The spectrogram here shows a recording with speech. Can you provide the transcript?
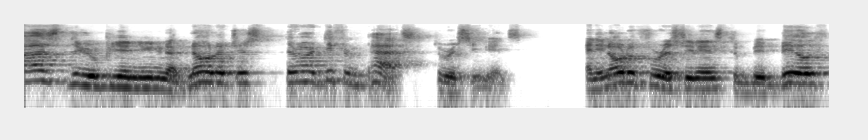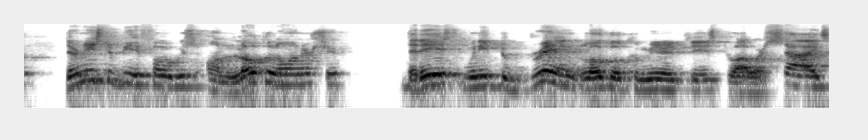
As the European Union acknowledges, there are different paths to resilience. And in order for resilience to be built, there needs to be a focus on local ownership. That is, we need to bring local communities to our sides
